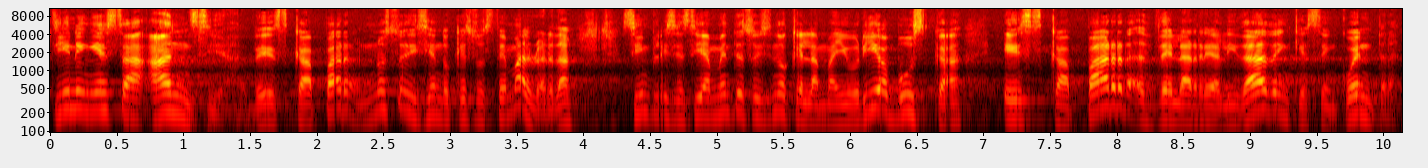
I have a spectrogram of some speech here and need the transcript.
tienen esa ansia de escapar. No estoy diciendo que eso esté mal, ¿verdad? Simple y sencillamente estoy diciendo que la mayoría busca escapar de la realidad en que se encuentra.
